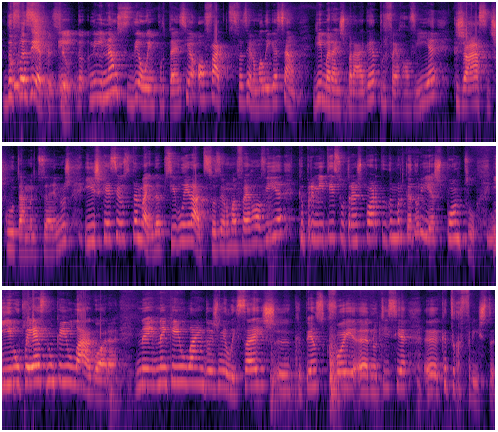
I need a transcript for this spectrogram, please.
de fazer, e, e não se deu importância ao facto de se fazer uma ligação Guimarães-Braga por ferrovia, que já se discute há muitos anos, e esqueceu-se também da possibilidade de se fazer uma ferrovia que permitisse o transporte de mercadorias, ponto. E o PS não caiu lá agora, nem, nem caiu lá em 2006, eh, que penso que foi a notícia eh, que te referiste.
